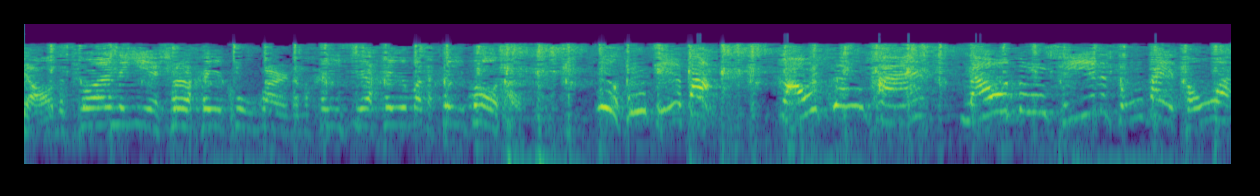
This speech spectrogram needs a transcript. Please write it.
小子穿的一身黑裤褂，那么黑鞋黑袜子黑包头，自从解放搞生产，劳动起的总带头啊。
